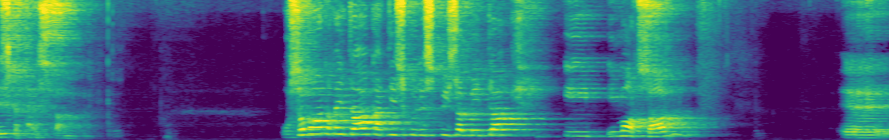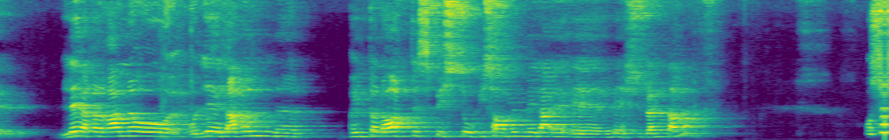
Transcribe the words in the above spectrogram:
Jeg skal teste han. Og så var det en dag at de skulle spise middag i, i matsalen. Eh, lærerne og, og lederen eh, på internatet spiste også sammen med, eh, med studentene. Og så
